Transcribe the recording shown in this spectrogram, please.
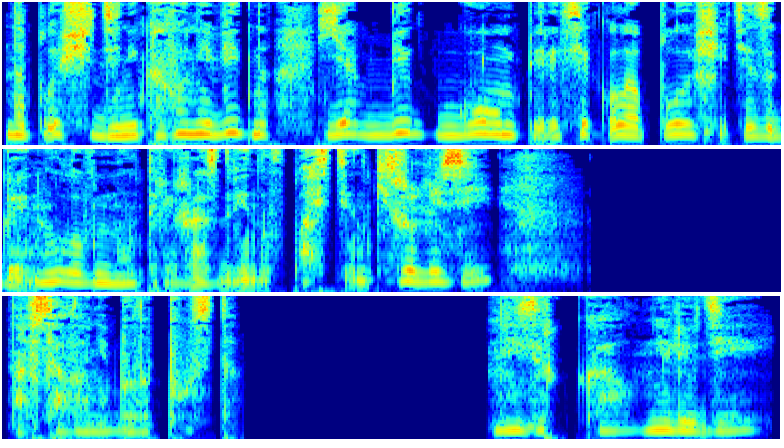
на площади никого не видно. Я бегом пересекла площадь и заглянула внутрь, раздвинув пластинки жалюзи. Но в салоне было пусто. Ни зеркал, ни людей,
